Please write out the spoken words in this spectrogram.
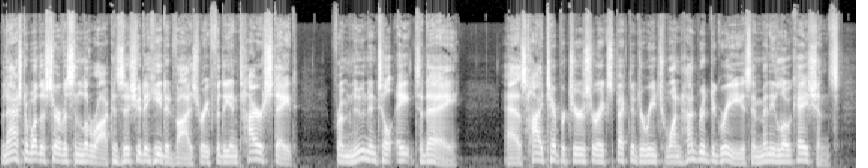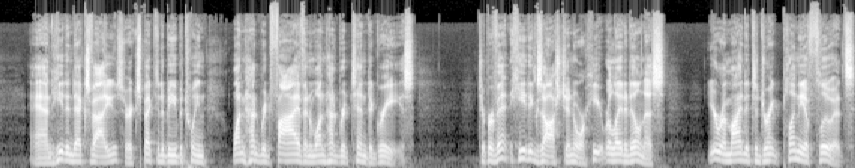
The National Weather Service in Little Rock has issued a heat advisory for the entire state from noon until 8 today, as high temperatures are expected to reach 100 degrees in many locations, and heat index values are expected to be between 105 and 110 degrees. To prevent heat exhaustion or heat related illness, you're reminded to drink plenty of fluids.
